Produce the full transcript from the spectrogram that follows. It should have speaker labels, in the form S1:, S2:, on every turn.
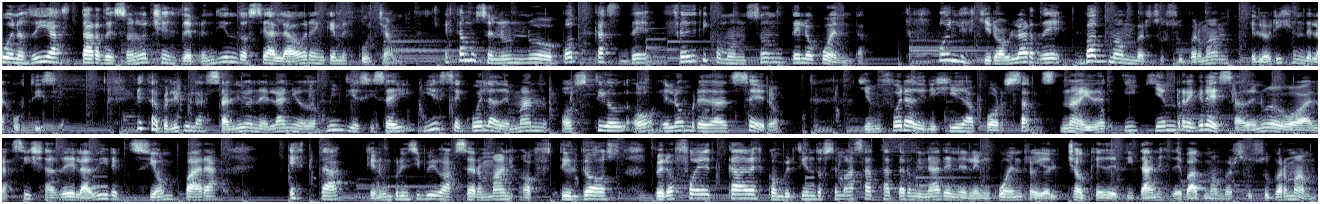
S1: buenos días, tardes o noches, dependiendo sea la hora en que me escuchan. Estamos en un nuevo podcast de Federico Monzón Te lo cuenta. Hoy les quiero hablar de Batman vs. Superman, el origen de la justicia. Esta película salió en el año 2016 y es secuela de Man of Steel o El hombre de acero, quien fuera dirigida por Zack Snyder y quien regresa de nuevo a la silla de la dirección para esta, que en un principio iba a ser Man of Steel 2, pero fue cada vez convirtiéndose más hasta terminar en el encuentro y el choque de titanes de Batman vs. Superman,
